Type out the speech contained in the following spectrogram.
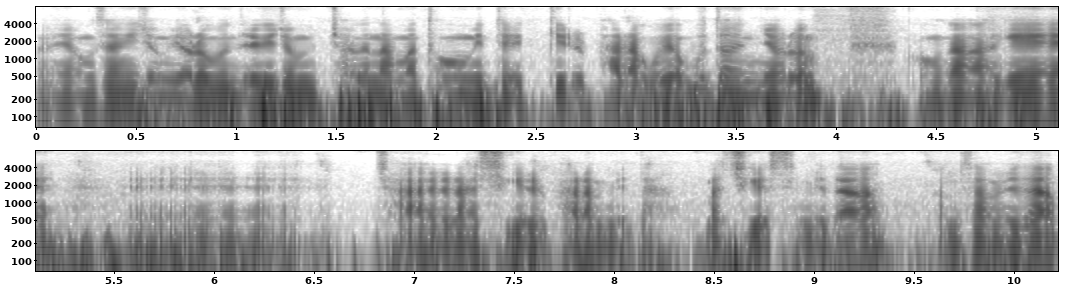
어, 영상이 좀 여러분들에게 좀 작은아마 도움이 됐기를 바라고요. 무더운 여름 건강하게 에, 잘 나시기를 바랍니다. 마치겠습니다. 감사합니다.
